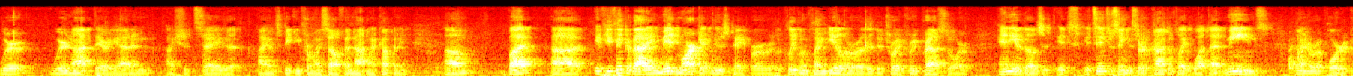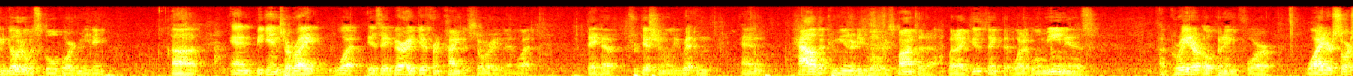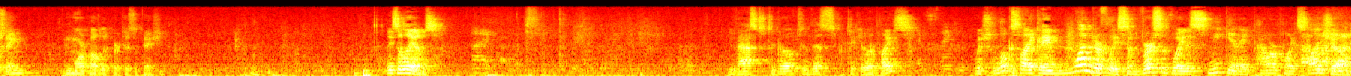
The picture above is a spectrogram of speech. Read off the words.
We're, we're not there yet, and I should say that I am speaking for myself and not my company. Um, but uh, if you think about a mid-market newspaper, the Cleveland Plain Dealer, or the Detroit Free Press, or any of those, it's, it's interesting to sort of contemplate what that means when a reporter can go to a school board meeting uh, and begin to write what is a very different kind of story than what they have traditionally written, and how the community will respond to that. But I do think that what it will mean is a greater opening for wider sourcing and more public participation. Lisa Williams. You've asked to go to this particular place, which looks like a wonderfully subversive way to sneak in a PowerPoint slideshow.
